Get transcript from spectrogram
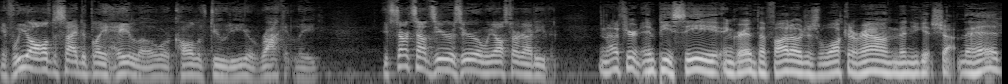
if we all decide to play Halo or Call of Duty or Rocket League, It starts out zero zero, and we all start out even. Not if you're an NPC in Grand Theft Auto just walking around, and then you get shot in the head.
